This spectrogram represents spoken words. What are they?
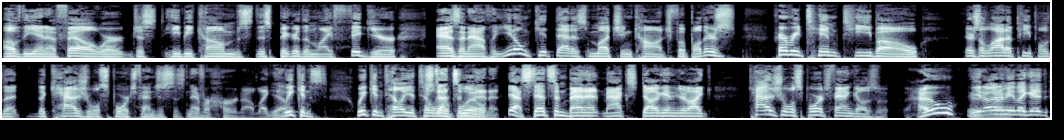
of the NFL where just he becomes this bigger than life figure as an athlete. You don't get that as much in college football. There's for every Tim Tebow, there's a lot of people that the casual sports fan just has never heard of. Like Yeah. we can we can tell you till Stetson we're blue. Bennett. Yeah, Stetson Bennett, Max Duggan. You're like casual sports fan goes who? You know what I mean? Like it,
